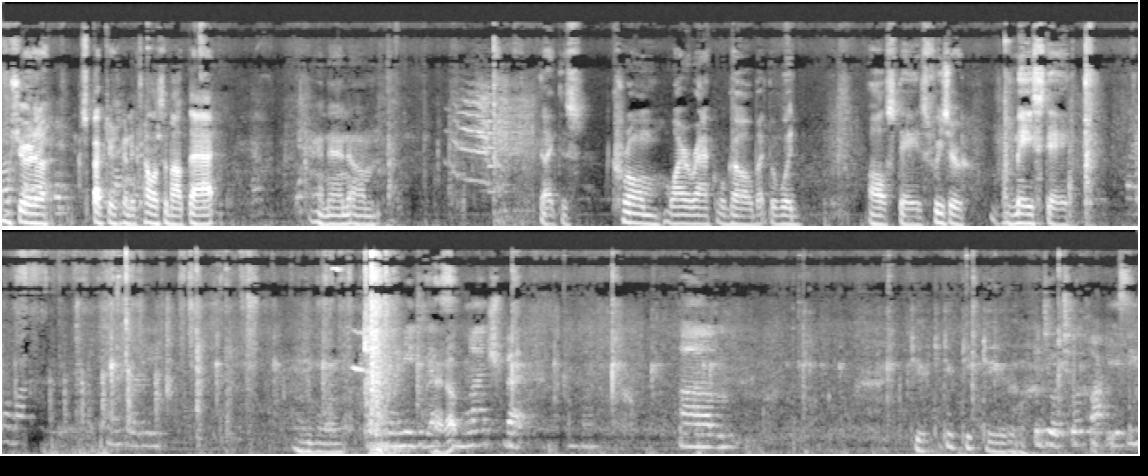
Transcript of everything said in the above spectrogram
I'm sure the inspector is gonna tell us about that. And then, um, like this chrome wire rack will go, but the wood all stays. Freezer may stay. And then I'm gonna need to get Head up. some lunch, but, um, do, do, do, do, do. could do a two o'clock easy.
